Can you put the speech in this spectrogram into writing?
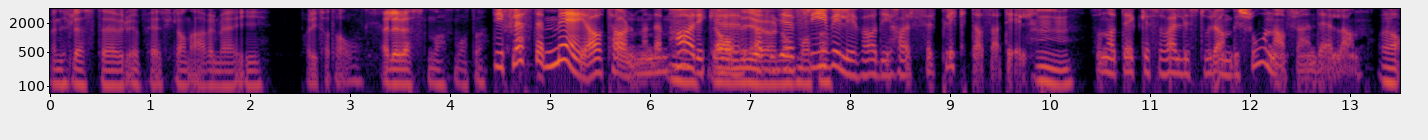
Men de fleste europeiske land er vel med i Parisavtalen. Eller Vesten, da, på en måte. De fleste er med i avtalen, men de har Mm. ikke Ja, de altså De er frivillig frivillige hva de har forplikta seg til. Mm. Sånn at det er ikke så veldig store ambisjoner fra en del land. Ja.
